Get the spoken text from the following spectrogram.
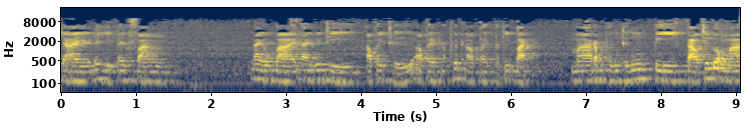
ใจได้ยินได้ฟัง ได้อบายได้วิธี เอาไปถือเอาไปประพฤติเอาไปปฏิบัติ มารำพึงถึงปีเก่าที่ล่วงมา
